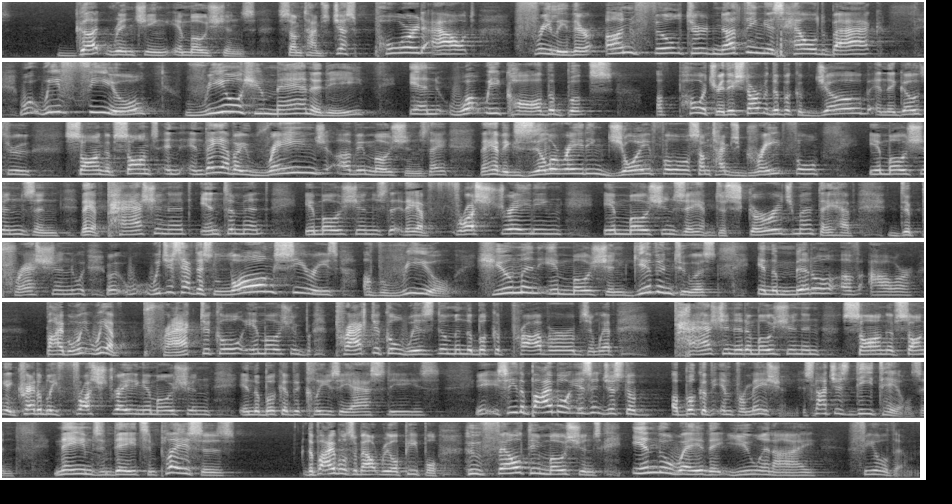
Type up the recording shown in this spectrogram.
gut wrenching emotions, sometimes just poured out freely. They're unfiltered, nothing is held back. We feel real humanity in what we call the books of poetry. They start with the book of Job and they go through Song of Songs, and, and they have a range of emotions. They, they have exhilarating, joyful, sometimes grateful emotions, and they have passionate, intimate emotions, they have frustrating emotions, they have discouragement, they have depression. We just have this long series of real human emotion given to us in the middle of our Bible. We, we have practical emotion, practical wisdom in the book of Proverbs, and we have passionate emotion in Song of Song, incredibly frustrating emotion in the book of Ecclesiastes. You see, the Bible isn't just a, a book of information, it's not just details and names and dates and places. The Bible's about real people who felt emotions in the way that you and I feel them.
